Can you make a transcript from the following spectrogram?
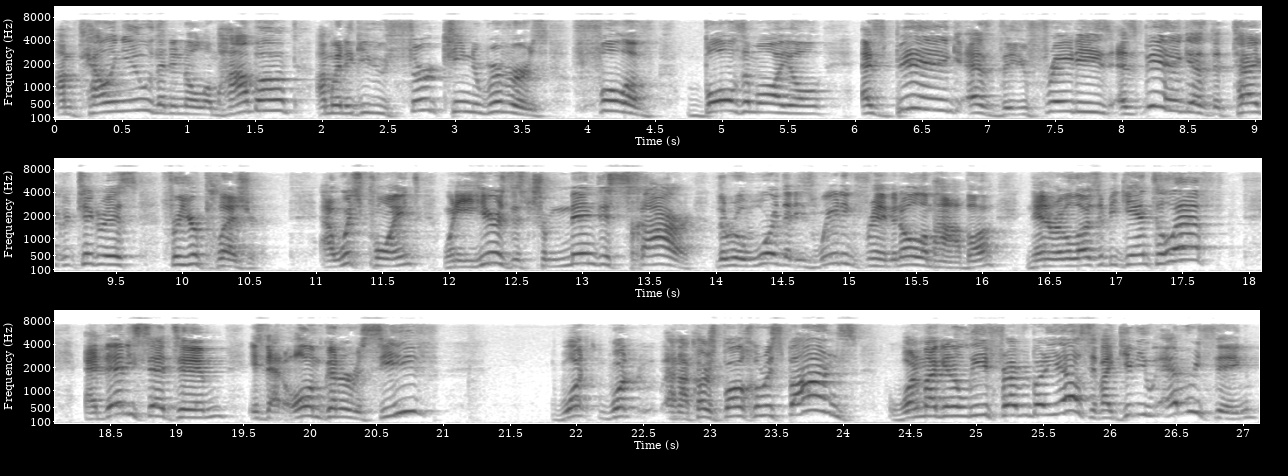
I'm telling you that in Olam Haba, I'm going to give you 13 rivers full of balsam oil, as big as the Euphrates, as big as the Tigris, for your pleasure. At which point, when he hears this tremendous schar, the reward that is waiting for him in Olam Haba, then Rabbi Lazar began to laugh. And then he said to him, Is that all I'm going to receive? What, what, and Akash Baruch responds, What am I going to leave for everybody else? If I give you everything,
